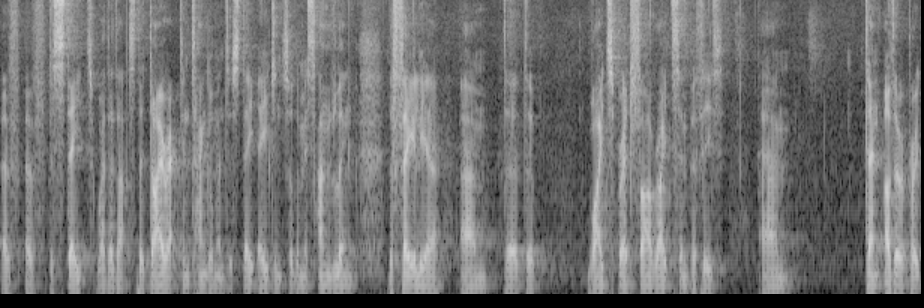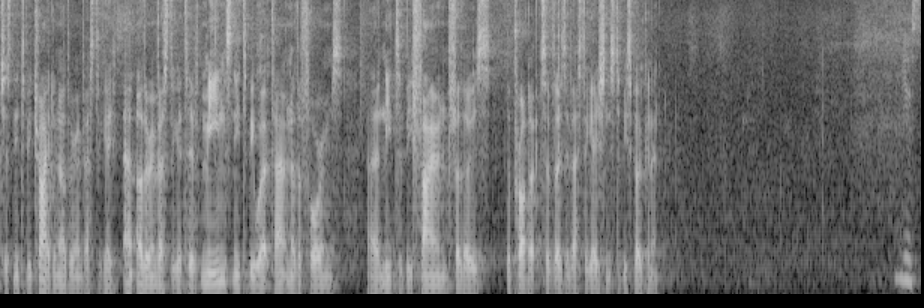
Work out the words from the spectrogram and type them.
of, of the state, whether that's the direct entanglement of state agents or the mishandling, the failure, um, the, the widespread far right sympathies. Um, then other approaches need to be tried and other, investiga- uh, other investigative means need to be worked out and other forums uh, need to be found for those, the products of those investigations to be spoken in. Yes,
